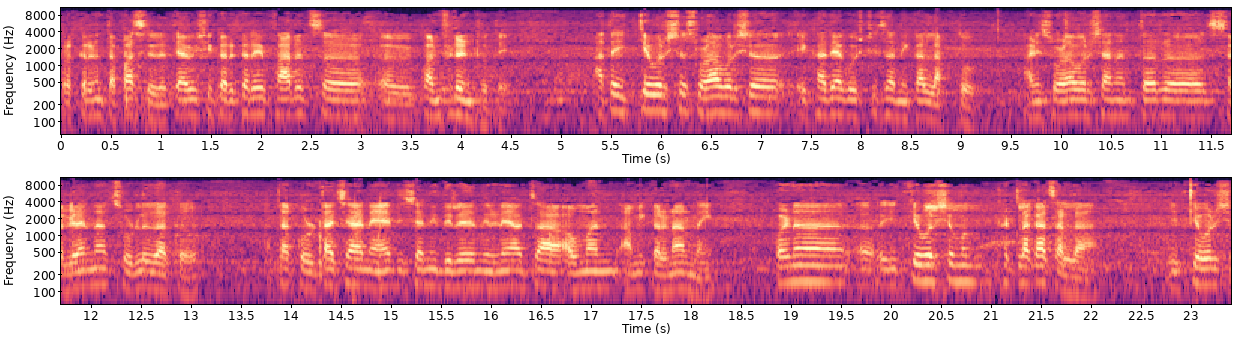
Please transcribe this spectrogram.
प्रकरण तपासलेलं त्याविषयी करकरे फारच कॉन्फिडंट होते. आता इतके वर्ष सोळा वर्ष एखाद्या गोष्टीचा निकाल लागतो आणि सोळा वर्षानंतर सगळ्यांनाच सोडलं जातं. आता कोर्टाच्या न्यायाधीशांनी दिलेल्या निर्णयाचा अवमान आम्ही करणार नाही. पण इतके वर्ष मग खटला का चालला? इतके वर्ष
